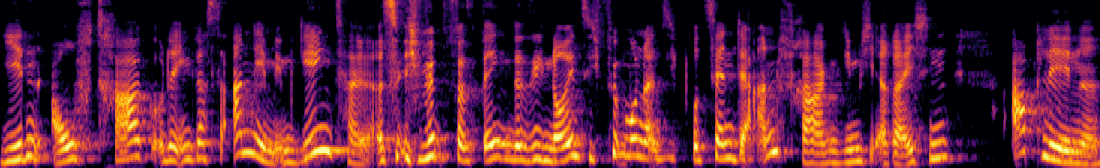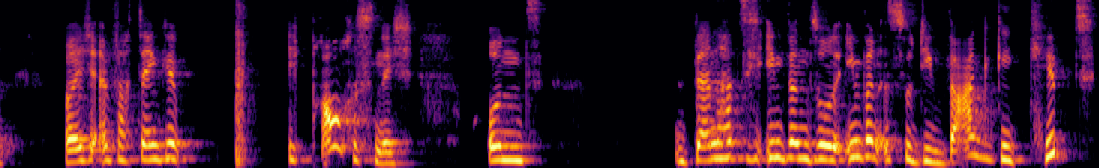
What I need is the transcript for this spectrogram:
jeden Auftrag oder irgendwas annehmen. Im Gegenteil. Also ich würde fast denken, dass ich 90, 95 Prozent der Anfragen, die mich erreichen, ablehne, weil ich einfach denke, ich brauche es nicht. Und dann hat sich irgendwann so, irgendwann ist so die Waage gekippt,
